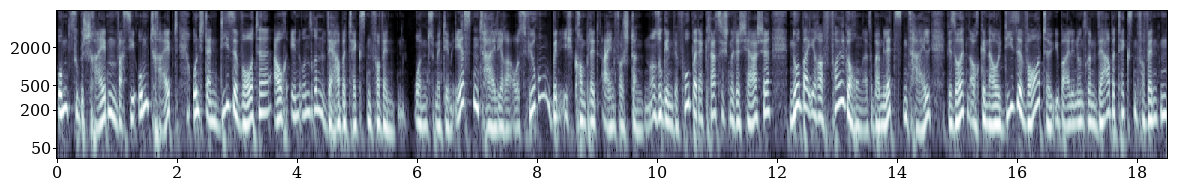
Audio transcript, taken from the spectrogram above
um zu beschreiben, was sie umtreibt und dann diese Worte auch in unseren Werbetexten verwenden. Und mit dem ersten Teil ihrer Ausführung bin ich komplett einverstanden. Und so gehen wir vor bei der klassischen Recherche. Nur bei ihrer Folgerung, also beim letzten Teil, wir sollten auch genau diese Worte überall in unseren Werbetexten verwenden.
